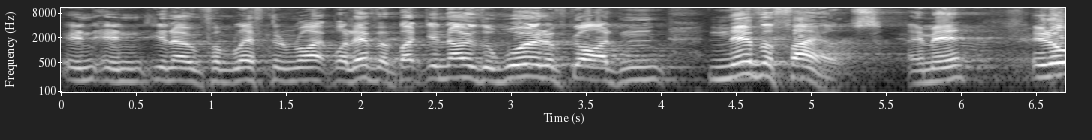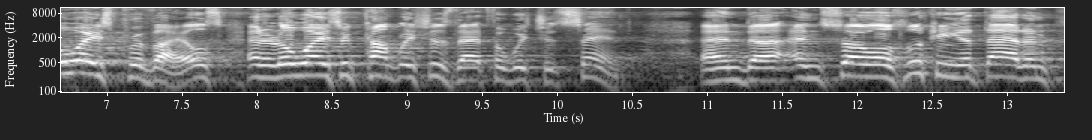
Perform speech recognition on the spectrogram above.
in, in you know, from left and right, whatever. But you know, the Word of God n- never fails. Amen? It always prevails and it always accomplishes that for which it's sent. And, uh, and so I was looking at that and,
